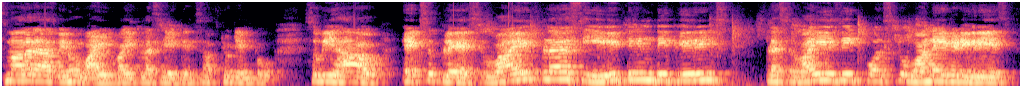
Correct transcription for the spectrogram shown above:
Smaller as we know y y plus 18 substitute in 2 so we have x plus y plus 18 degrees plus y is equals to 180 degrees.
